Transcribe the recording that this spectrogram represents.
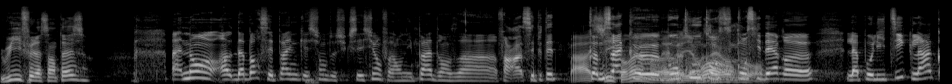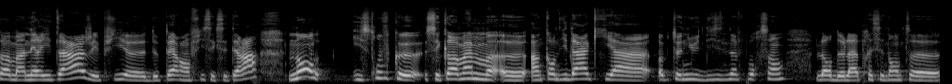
Lui, il fait la synthèse? Bah non, euh, d'abord, c'est pas une question de succession. Enfin, on n'est pas dans un. Enfin, c'est peut-être Bah, comme si, ça que même. Beaucoup cons- considèrent euh, la politique là comme un héritage et puis euh, de père en fils, etc. Non. Il se trouve que c'est quand même euh, un candidat qui a obtenu 19% lors de la précédente euh,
